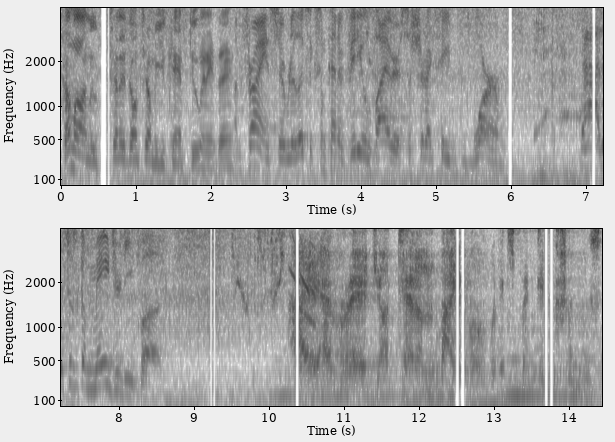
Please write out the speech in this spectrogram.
Come on, Lieutenant. Don't tell me you can't do anything. I'm trying, sir, but it looks like some kind of video virus, or should I say worm. Ah, this looks like a major debug. I have read your Terran Bible with its predictions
